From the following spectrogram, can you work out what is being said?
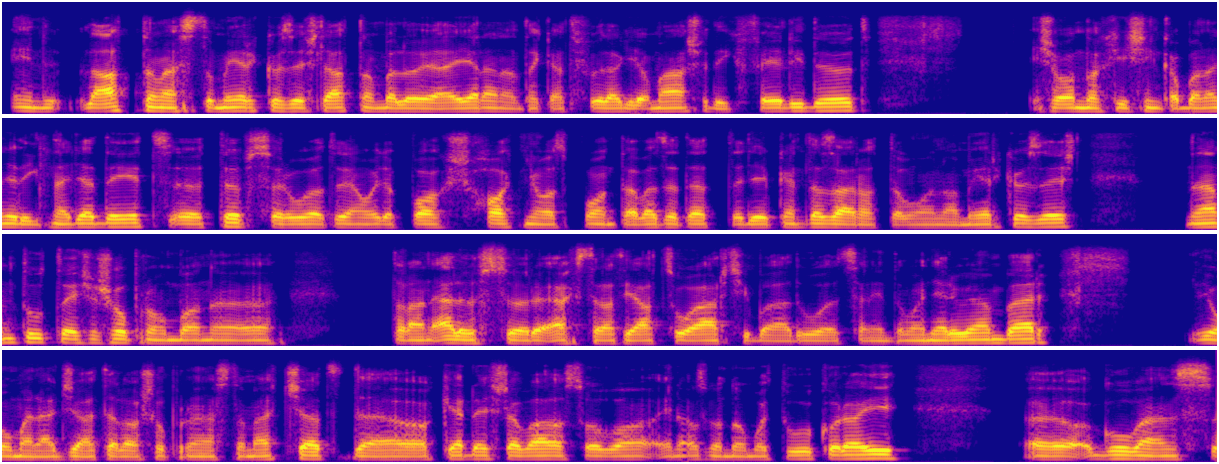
én láttam ezt a mérkőzést, láttam belőle a jeleneteket, főleg a második félidőt, és annak is inkább a negyedik negyedét. Többször volt olyan, hogy a Paks 6-8 ponttal vezetett, egyébként lezárhatta volna a mérkőzést, nem tudta, és a Sopronban talán először extrát játszó Archibald volt szerintem a nyerőember. Jó menedzselt el a Sopron ezt a meccset, de a kérdésre válaszolva én azt gondolom, hogy túl korai a Govans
